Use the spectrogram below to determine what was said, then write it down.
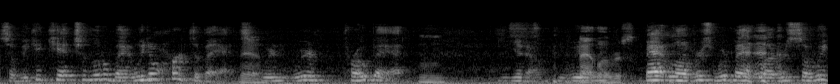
so we could catch a little bat. We don't hurt the bats. Yeah. We're, we're pro bat, Mhm. you know. We, Bat lovers. Bat lovers. We're bat lovers. So we,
